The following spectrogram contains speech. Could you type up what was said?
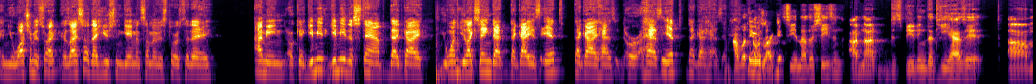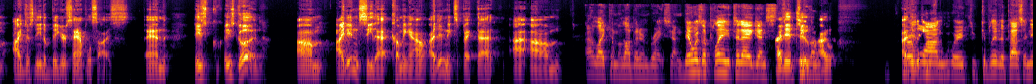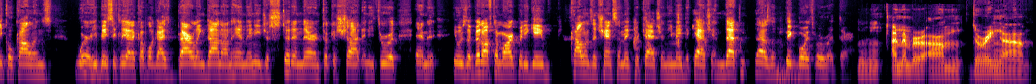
and you watch him as right because I saw that Houston game and some of his throws today. I mean, okay, give me give me the stamp. That guy, you want you like saying that that guy is it. That guy has or has it. That guy has it. I would, I would like to see another season. I'm not disputing that he has it. Um, I just need a bigger sample size, and he's he's good. Um, I didn't see that coming out. I didn't expect that. I um, I liked him a lot better than Bryce Young. There was a play today against. I did too. I, I early did on where he completed the pass to Nico Collins where he basically had a couple of guys barreling down on him and he just stood in there and took a shot and he threw it and it was a bit off the mark but he gave collins a chance to make the catch and he made the catch and that that was a big boy throw right there mm-hmm. i remember um, during um,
